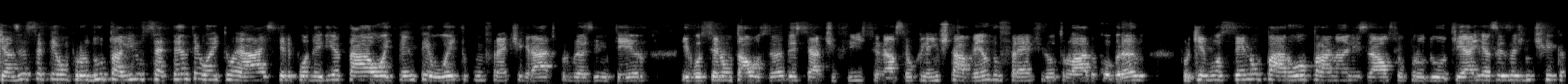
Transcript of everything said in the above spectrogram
Porque às vezes você tem um produto ali nos 78 reais, que ele poderia estar a 88 com frete grátis para o Brasil inteiro, e você não está usando esse artifício, né? O seu cliente está vendo o frete do outro lado cobrando, porque você não parou para analisar o seu produto. E aí, às vezes, a gente fica,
